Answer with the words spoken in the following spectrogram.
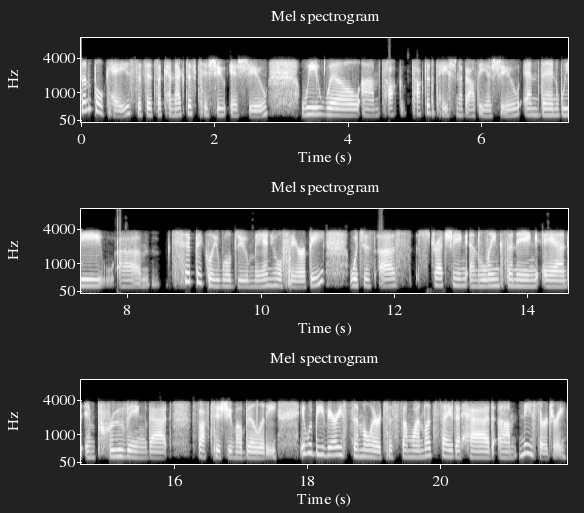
simple case, if it's a connective tissue issue, we will um, talk talk to the patient about the issue, and then we um, typically will do manual therapy, which is us stretching and lengthening and improving that soft tissue mobility. It would be very similar to someone, let's say, that had um, knee surgery.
